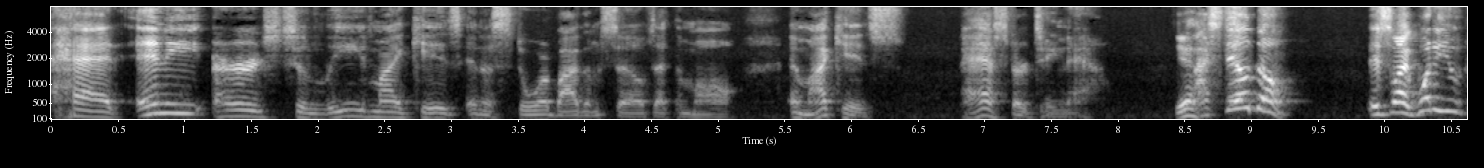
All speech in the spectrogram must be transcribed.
had any urge to leave my kids in a store by themselves at the mall. And my kids past 13 now. Yeah. I still don't. It's like, what do you,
